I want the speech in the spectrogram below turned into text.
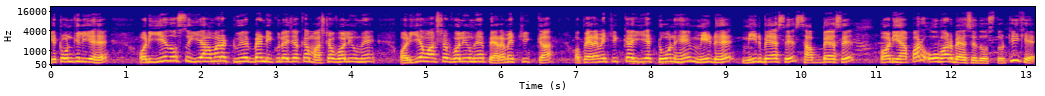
ये टोन के लिए है। और ये दोस्तों, ये हमारा ट्वेल्व बैंड इक्वलाइजर का मास्टर वॉल्यूम है और ये मास्टर वॉल्यूम है पैरामेट्रिक का। और पैरामेट्रिक का ये टोन है, मिड है, मिड बैस है, सब बैस है और यहाँ पर ओवर बैस है दोस्तों। ठीक है?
